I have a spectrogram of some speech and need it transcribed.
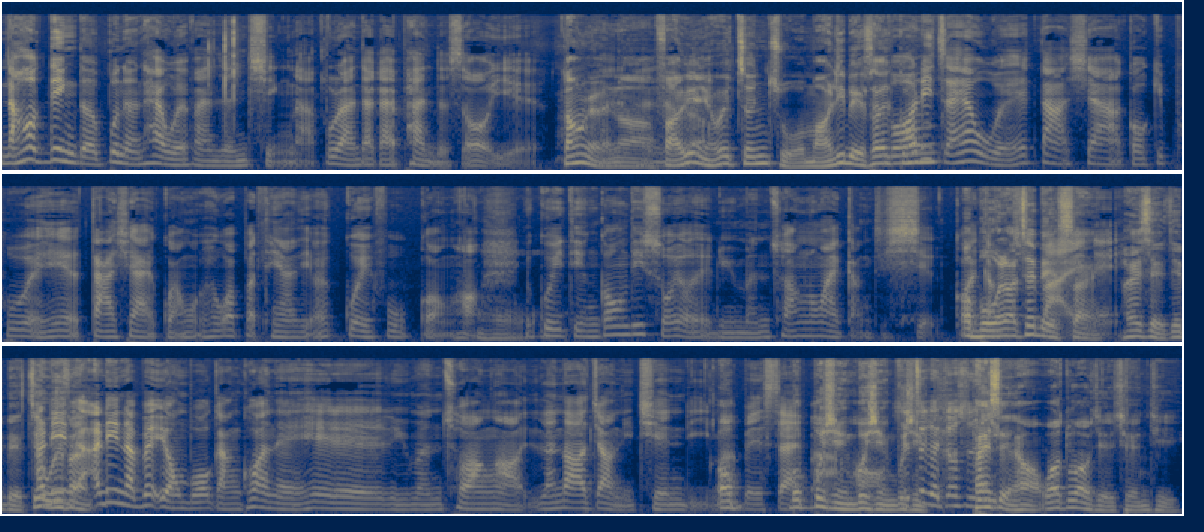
然后定的不能太违反人情啦，不然大概判的时候也。当然啦，法院也会斟酌嘛。你别再无，你讲，知影有诶大厦高级铺的迄个大厦的管委会，我不听着迄贵妇讲吼，规定讲你所有的铝门窗拢爱共一色。哦，无啦，这边别使，拍谁这边这啊，你啊，你若要用无共款的迄个铝门窗啊，难道要叫你迁离吗？哦袂使不不行不行哦不行，这个就是拍谁哈？我多少节前提？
